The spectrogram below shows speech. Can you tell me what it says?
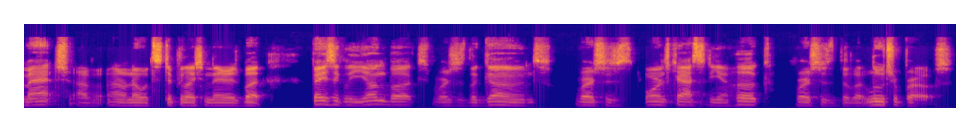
match. I, I don't know what the stipulation there is, but basically Young Bucks versus the Guns versus Orange Cassidy and Hook versus the Lucha Bros.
